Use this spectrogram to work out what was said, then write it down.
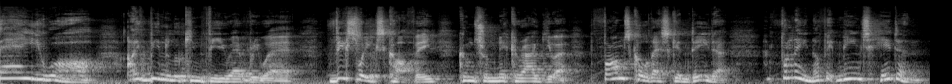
There you are! I've been looking for you everywhere. This week's coffee comes from Nicaragua. The farm's called Escondida, and funnily enough, it means hidden.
